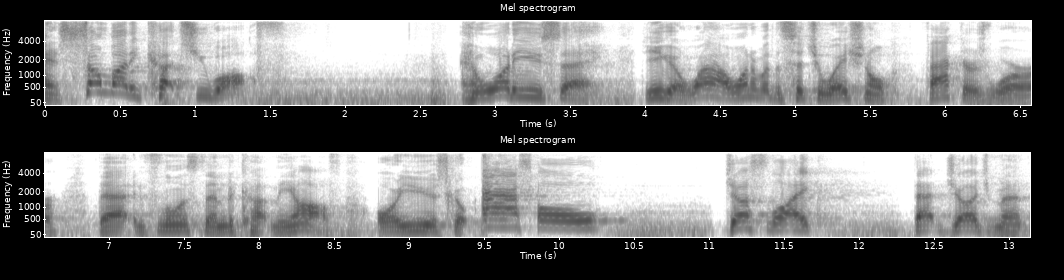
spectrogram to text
and somebody cuts you off. And what do you say? Do you go, wow, I wonder what the situational factors were that influenced them to cut me off? Or you just go, asshole, just like that judgment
